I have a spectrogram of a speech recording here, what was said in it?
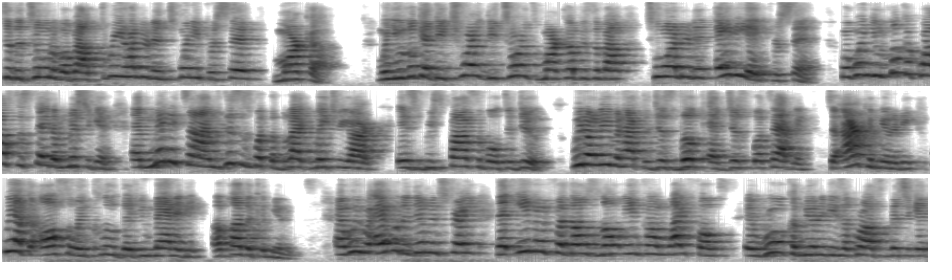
to the tune of about 320% markup. When you look at Detroit, Detroit's markup is about 288%. But when you look across the state of Michigan, and many times this is what the Black matriarch is responsible to do. We don't even have to just look at just what's happening to our community. We have to also include the humanity of other communities. And we were able to demonstrate that even for those low income white folks in rural communities across Michigan,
